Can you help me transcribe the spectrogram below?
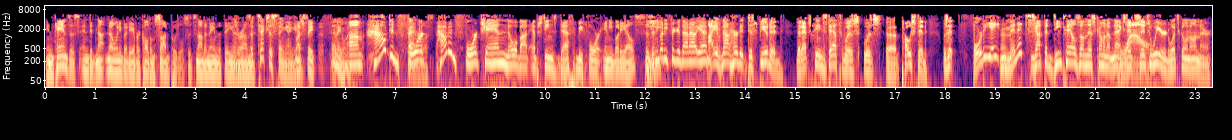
in Kansas and did not know anybody ever called them sod poodles. It's not a name that they use around It's there. a Texas thing, I guess. Must be. Anyway. Um, how did four How did four chan know about Epstein's death before anybody else? Has Ye- anybody figured that out yet? I have not heard it disputed that Epstein's death was was uh, posted. Was it 48 minutes? Got the details on this coming up next. Wow. It's it's weird what's going on there.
